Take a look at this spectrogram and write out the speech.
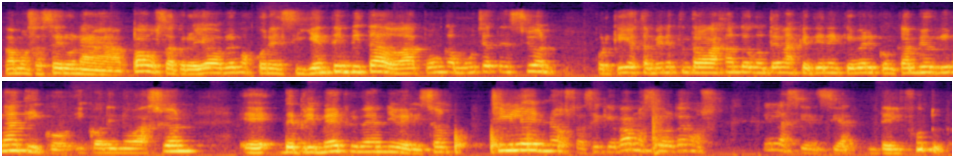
vamos a hacer una pausa, pero ya volvemos con el siguiente invitado. ¿ah? Ponga mucha atención porque ellos también están trabajando con temas que tienen que ver con cambio climático y con innovación eh, de primer, primer nivel y son chilenos. Así que vamos y volvemos en la ciencia del futuro.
